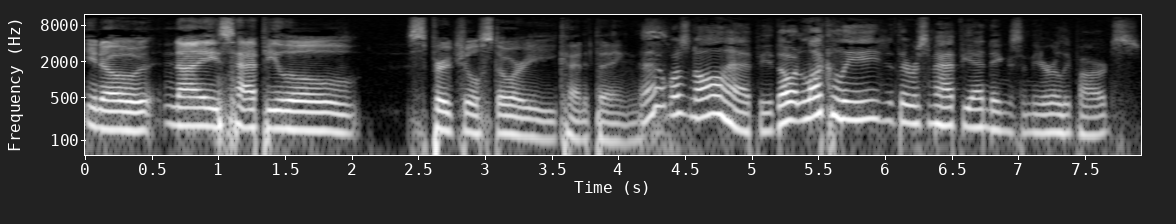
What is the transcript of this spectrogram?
you know nice, happy little spiritual story kind of things. Eh, it wasn't all happy, though. Luckily, there were some happy endings in the early parts.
